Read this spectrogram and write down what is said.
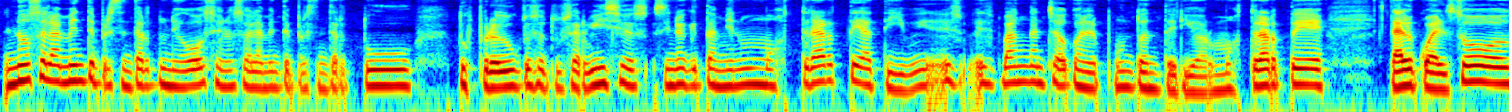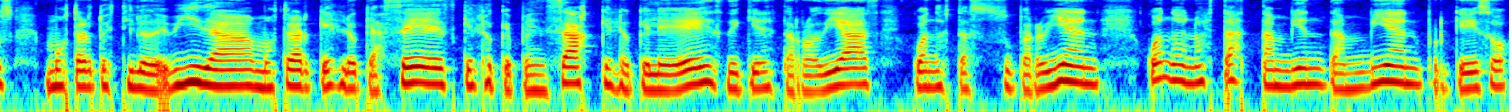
no solamente presentar tu negocio, no solamente presentar tus productos o tus servicios, sino que también mostrarte a ti. va enganchado con el punto anterior, mostrarte tal cual sos, mostrar tu estilo de vida, mostrar qué es lo que haces, qué es lo que pensás, qué es lo que lees, de quiénes te rodeas, cuando estás súper bien, cuando no estás tan bien, tan bien, porque eso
